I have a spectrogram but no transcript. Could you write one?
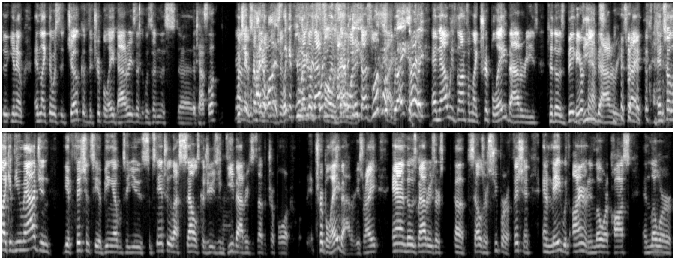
you know, and like there was the joke of the AAA batteries that was in this. Uh, the Tesla. No, which there it kinda had was. Like, if you And look I go, at the that's kind of what 2170, it does look like, right? It's right? like- and now we've gone from like AAA batteries to those big D cans. batteries, right? and so, like, if you imagine the efficiency of being able to use substantially less cells because you're using D batteries instead of triple or triple A batteries, right? And those batteries are uh, cells are super efficient and made with iron and lower costs and lower,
